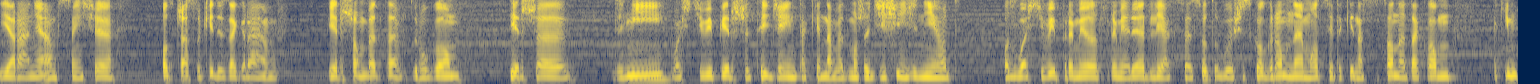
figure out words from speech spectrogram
jarania. W sensie od czasu, kiedy zagrałem w pierwszą betę, w drugą, pierwsze dni, właściwie pierwszy tydzień, takie nawet może 10 dni od, od właściwej premiery, od premiery Early Accessu, to były wszystko ogromne emocje, takie nasycone taką takim,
